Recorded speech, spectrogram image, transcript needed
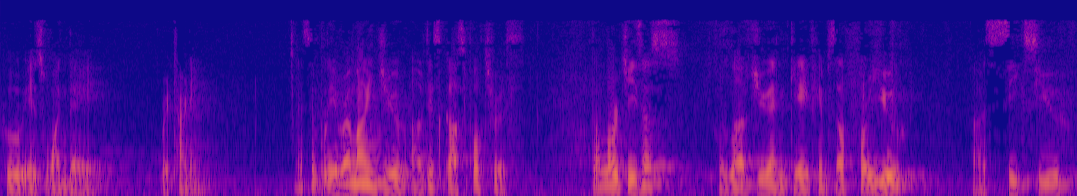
who is one day returning. I simply remind you of this gospel truth. The Lord Jesus, who loved you and gave himself for you, uh, seeks you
